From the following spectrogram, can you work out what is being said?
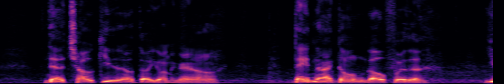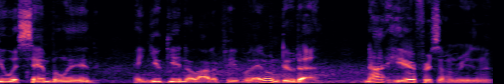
they'll choke you. They'll throw you on the ground. They're not gonna go for the you assembling and you getting a lot of people. They don't do that. Not here for some reason.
